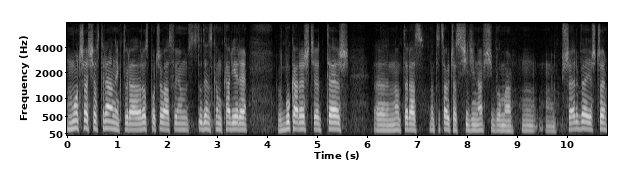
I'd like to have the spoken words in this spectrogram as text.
Najmłodsza siostra Anny, która rozpoczęła swoją studencką karierę w Bukareszcie też, e, no teraz, no to cały czas siedzi na wsi, bo ma mm, przerwę jeszcze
